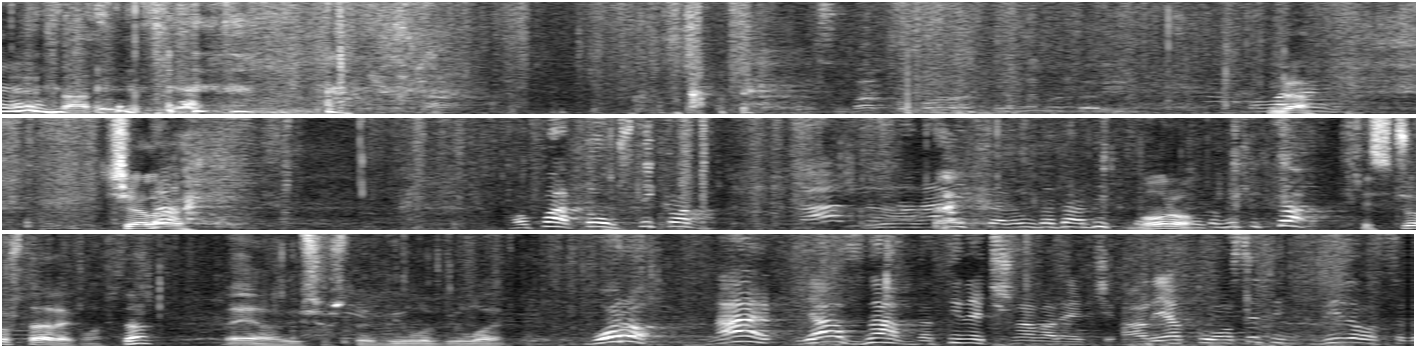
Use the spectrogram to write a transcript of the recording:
E, sad sjeti. Da. Čelave. Opa, to u najveća, onda da biti. Boro. Jesi čuo šta je rekla? Šta? Nema više što je bilo, bilo je. Boro, ja znam da ti nećeš nama reći, ali ja to osjetim, vidjela sam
